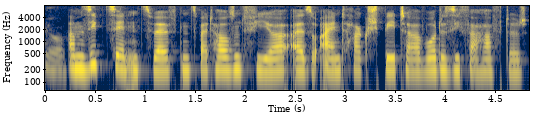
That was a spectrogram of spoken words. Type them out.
Ja. Am 17.12.2004, also einen Tag später, wurde sie verhaftet.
